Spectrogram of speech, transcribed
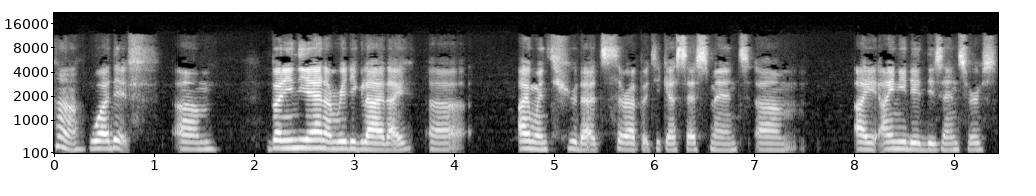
huh, what if? Um, but in the end, I'm really glad I uh, I went through that therapeutic assessment. Um, I I needed these answers.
